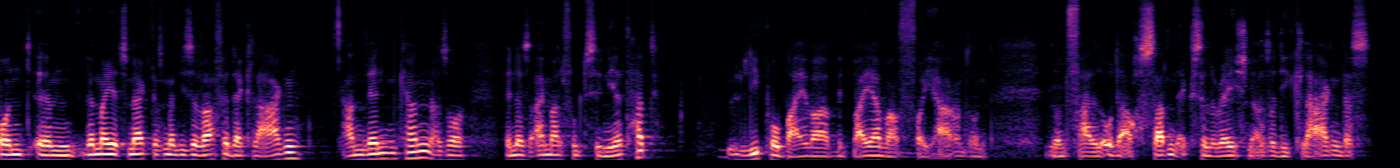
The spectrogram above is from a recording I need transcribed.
Und ähm, wenn man jetzt merkt, dass man diese Waffe der Klagen anwenden kann, also wenn das einmal funktioniert hat, Lipo bei war, mit Bayer war vor Jahren so ein, so ein Fall. Oder auch Sudden Acceleration, also die Klagen, dass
